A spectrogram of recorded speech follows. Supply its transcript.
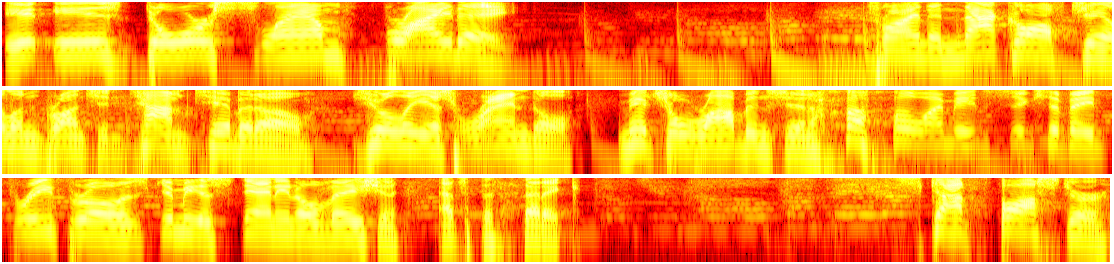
It is Door Slam Friday. Trying to knock off Jalen Brunson, Tom Thibodeau, Julius Randle, Mitchell Robinson. Oh, I made six of eight free throws. Give me a standing ovation. That's pathetic. Scott Foster.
